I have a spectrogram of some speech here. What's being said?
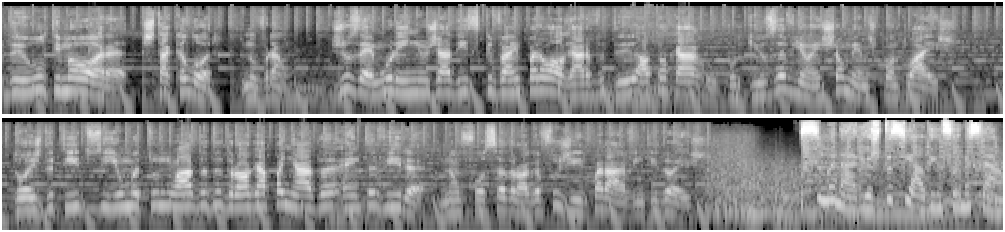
de última hora: está calor no verão. José Mourinho já disse que vem para o Algarve de autocarro, porque os aviões são menos pontuais. Dois detidos e uma tonelada de droga apanhada em Tavira. Não fosse a droga fugir para a A22. Semanário Especial de Informação.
